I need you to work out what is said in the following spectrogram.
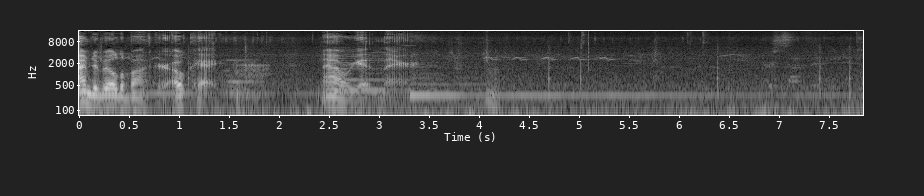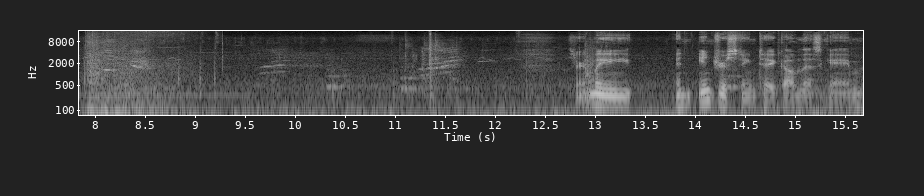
Time to build a bunker. Okay. Now we're getting there. Certainly an interesting take on this game.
